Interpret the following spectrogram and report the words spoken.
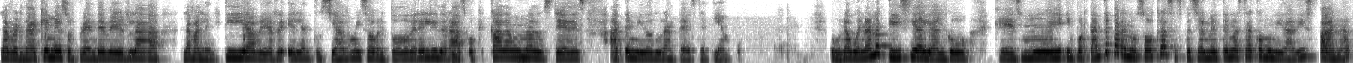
la verdad que me sorprende ver la la valentía, ver el entusiasmo y sobre todo ver el liderazgo que cada una de ustedes ha tenido durante este tiempo. Una buena noticia y algo que es muy importante para nosotras, especialmente en nuestra comunidad hispana,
